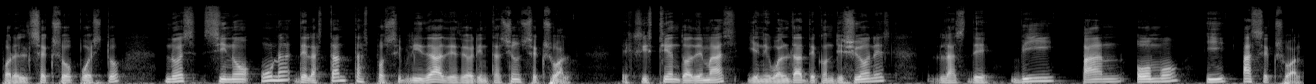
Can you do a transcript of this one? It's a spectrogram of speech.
por el sexo opuesto no es sino una de las tantas posibilidades de orientación sexual, existiendo además y en igualdad de condiciones las de bi, pan, homo y asexual.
